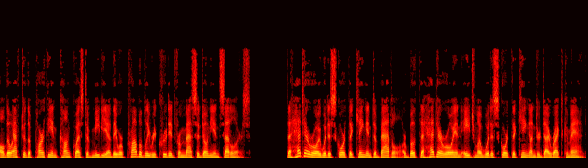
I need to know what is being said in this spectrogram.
although after the Parthian conquest of Media they were probably recruited from Macedonian settlers. The hetairoi would escort the king into battle or both the hetairoi and agema would escort the king under direct command.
